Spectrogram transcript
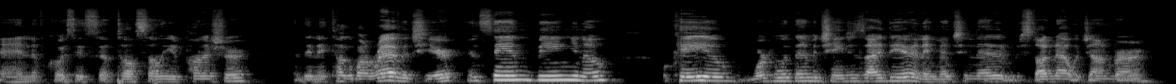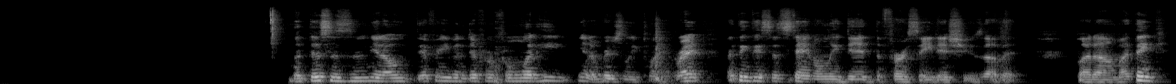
and of course they talk selling you Punisher, and then they talk about Ravage here, and Stan being you know okay of working with them and change his idea, and they mentioned that it started out with John Byrne. But this is, you know, different, even different from what he, you know, originally planned, right? I think they said Stan only did the first eight issues of it, but um, I think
